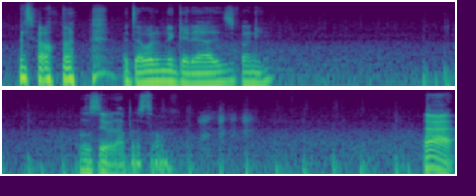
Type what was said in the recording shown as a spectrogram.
I don't, I don't want him to get out. It's funny. We'll see what happens to him. Alright.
